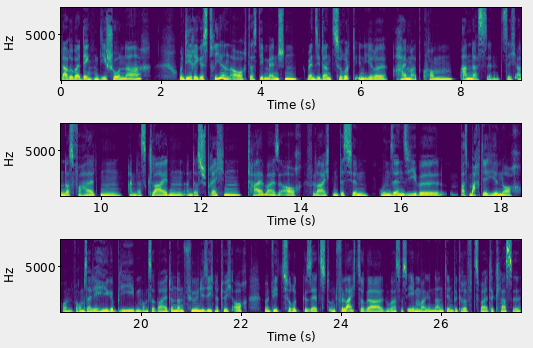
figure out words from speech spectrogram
darüber denken die schon nach. Und die registrieren auch, dass die Menschen, wenn sie dann zurück in ihre Heimat kommen, anders sind, sich anders verhalten, anders kleiden, anders sprechen, teilweise auch vielleicht ein bisschen unsensibel, was macht ihr hier noch und warum seid ihr hier geblieben und so weiter. Und dann fühlen die sich natürlich auch irgendwie zurückgesetzt und vielleicht sogar, du hast es eben mal genannt, den Begriff zweite Klasse.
